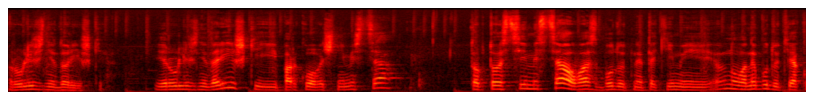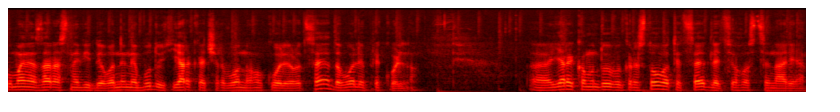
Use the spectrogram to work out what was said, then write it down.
руліжні доріжки. І руліжні доріжки, і парковочні місця. Тобто ось ці місця у вас будуть не такими, ну вони будуть, як у мене зараз на відео, вони не будуть ярко-червоного кольору. Це доволі прикольно. Е, Я рекомендую використовувати це для цього сценарія.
